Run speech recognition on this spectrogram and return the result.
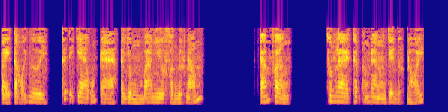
vậy ta hỏi người, thái tử gia uống trà là dùng bao nhiêu phần nước nóng? Tám phần. Xuân Lai theo bản năng trên được nói,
